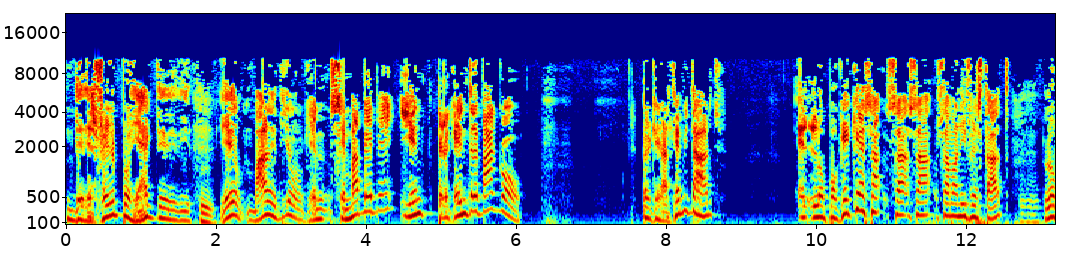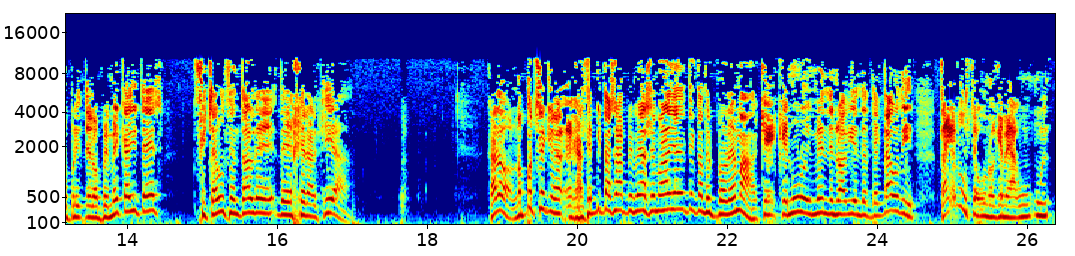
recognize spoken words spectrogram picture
de desfer el proyecto, de decir, Mm. "Eh, vale, tío, que se va Pepe, y en, pero que entre Paco. Perquè García Pitarch, el, lo poquet que s'ha- manifestat, lo, pri- de lo primer que ha dit és fitxar un central de, de jerarquia. Claro, no pot ser que García Pitarch a la primera semana haya detectado el problema, que, que Nuno y Méndez no habían detectado. Dir, tráigame usted uno que me haga un, un,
